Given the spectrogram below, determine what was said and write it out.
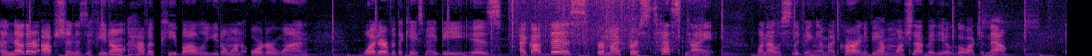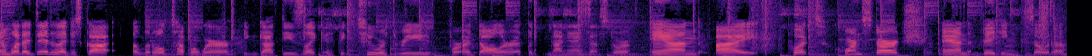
Another option is if you don't have a pee bottle, you don't wanna order one, whatever the case may be, is I got this for my first test night when I was sleeping in my car. And if you haven't watched that video, go watch it now. And what I did is I just got a little Tupperware. You got these like I think two or three for a dollar at the 99 cent store. And I put cornstarch and baking soda,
